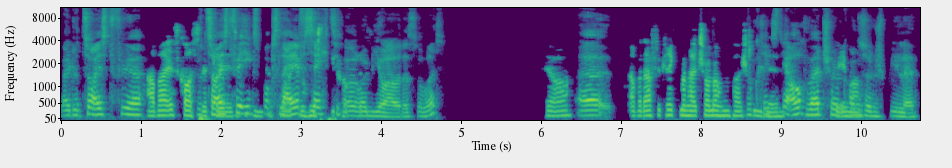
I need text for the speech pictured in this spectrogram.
Weil du zahlst für. Aber es kostet. Du zahlst für Xbox Live 60 Euro im Jahr oder sowas. Ja. Äh, aber dafür kriegt man halt schon noch ein paar Spiele. Du kriegst ja auch Virtual Console Spiele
